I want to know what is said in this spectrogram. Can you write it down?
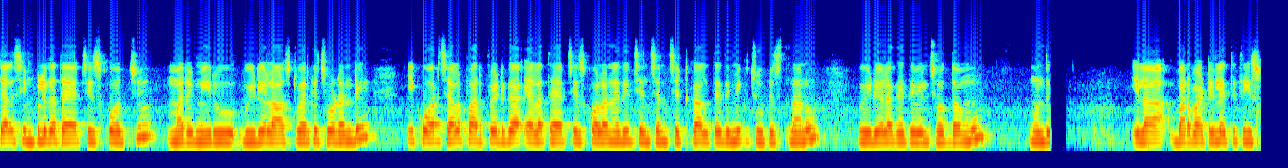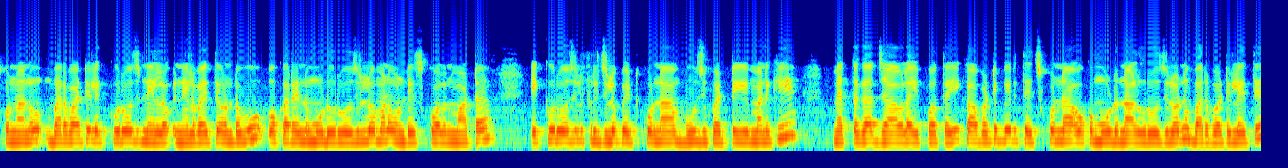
చాలా సింపుల్గా తయారు చేసుకోవచ్చు. మరి మీరు వీడియో లాస్ట్ వరకు చూడండి. ఈ కూర చాలా పర్ఫెక్ట్గా ఎలా తయారు చేసుకోవాలనేది చిన్న చిన్న చిట్కాలతో అయితే మీకు చూపిస్తున్నాను. వీడియోలోకి అయితే వెళ్ళి చూద్దాము. ఇలా బరబాటీలు అయితే తీసుకున్నాను. బరబాటీలు ఎక్కువ రోజు నిల్వ నిల్వైతే ఉండవు. ఒక రెండు మూడు రోజుల్లో మనం వండేసుకోవాలన్నమాట. ఎక్కువ రోజులు ఫ్రిడ్జ్లో పెట్టుకున్న బూజు పట్టి మనకి మెత్తగా జావలు అయిపోతాయి. కాబట్టి మీరు తెచ్చుకున్న ఒక మూడు నాలుగు రోజుల్లోనే బరబాటీలు అయితే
